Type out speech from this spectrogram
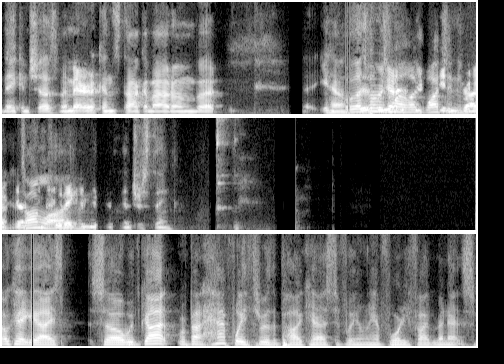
they can show some Americans talk about them, but you know Well, that's we one reason why I like watching getting It's broadcasting so They online. can make this interesting. Okay, guys. So we've got we're about halfway through the podcast if we only have 45 minutes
